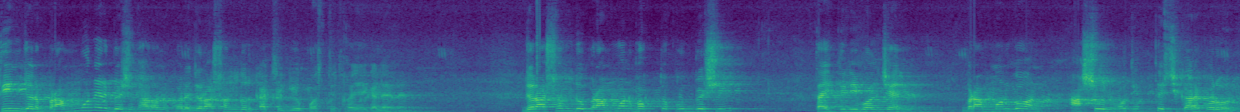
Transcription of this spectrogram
তিনজন ব্রাহ্মণের বেশ ধারণ করে জরাসন্ধুর কাছে গিয়ে উপস্থিত হয়ে গেলেন। জরাসন্ধু ব্রাহ্মণ ভক্ত খুব বেশি, তাই তিনি বলছেন, ব্রাহ্মণগণ, আসুন অতিথ্য স্বীকার করুন।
